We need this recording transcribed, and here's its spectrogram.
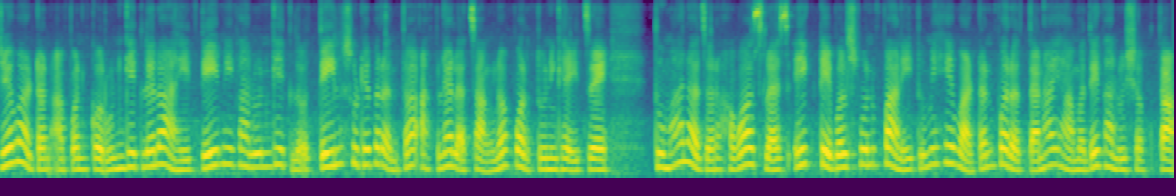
जे वाटण आपण करून घेतलेलं आहे ते मी घालून घेतलं. तेल सुटेपर्यंत आपल्याला चांगलं परतून घ्यायचं आहे तुम्हाला जर हवं असल्यास एक टेबलस्पून पाणी तुम्ही हे वाटण परतताना ह्यामध्ये घालू शकता.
